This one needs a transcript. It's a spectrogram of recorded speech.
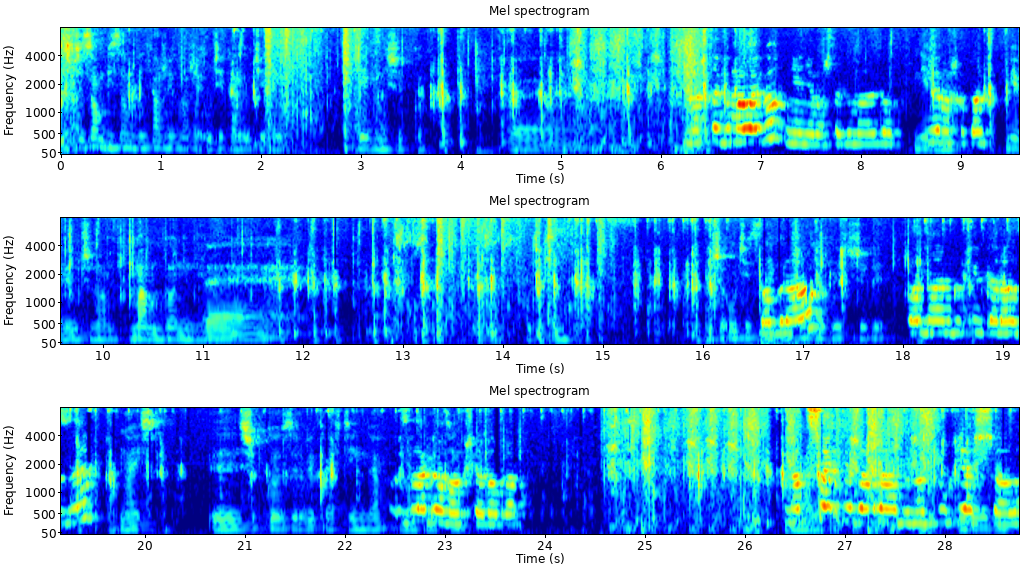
Jeszcze zombie, zombie, uważaj, uważaj, uciekaj, uciekaj. Biegnij szybko. masz tego małego? Nie, nie masz tego małego. Nie Ile wiem. masz chłopak? Nie wiem czy mam. Mam, goni mnie. Uciekam. Muszę uciec Dobra. odległość, żeby... Walnąłem go kilka razy. Nice. Y, szybko zrobię craftinga. Mam Zlagował crafting. się, dobra. Na trzech nie dam rady, na dwóch Idę, jeszcze, idę, ale...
